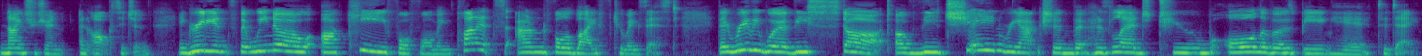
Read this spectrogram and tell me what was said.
nitrogen, and oxygen. Ingredients that we know are key for forming planets and for life to exist. They really were the start of the chain reaction that has led to all of us being here today.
